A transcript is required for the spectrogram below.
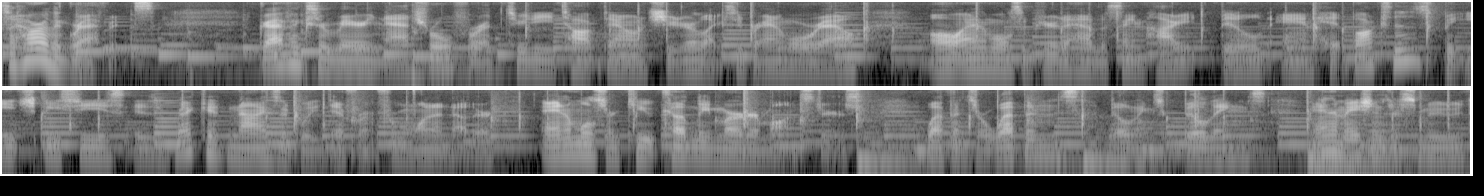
So how are the graphics? Graphics are very natural for a 2D top-down shooter like Super Animal Royale. All animals appear to have the same height, build, and hitboxes, but each species is recognizably different from one another. Animals are cute, cuddly murder monsters. Weapons are weapons, buildings are buildings, animations are smooth.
